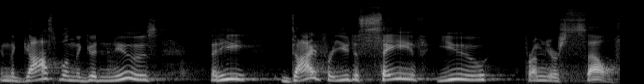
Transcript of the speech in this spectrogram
in the gospel and the good news that he died for you to save you from yourself.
